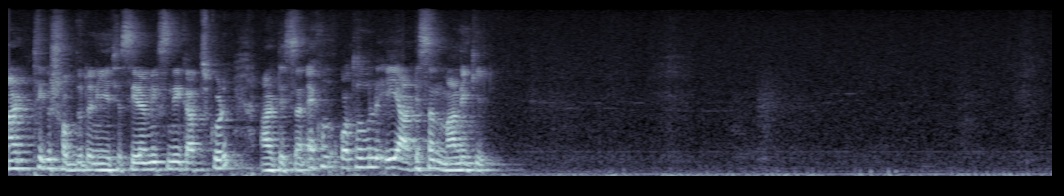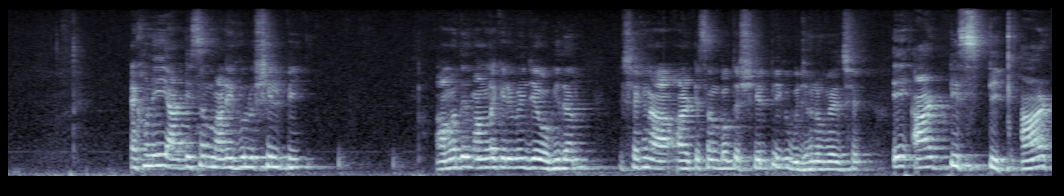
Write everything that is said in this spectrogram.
আর্ট থেকে শব্দটা নিয়েছে সিরামিক্স নিয়ে কাজ করে আর্টিসান এখন কথা হলো, এই আর্টিসান মানে কি? এখন এই আর্টিসান মানে হলো শিল্পী। আমাদের বাংলা কেরিমের যে অভিধান সেখানে আর্টিসান বলতে শিল্পীকে বোঝানো হয়েছে। এই আর্টিস্টিক আর্ট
